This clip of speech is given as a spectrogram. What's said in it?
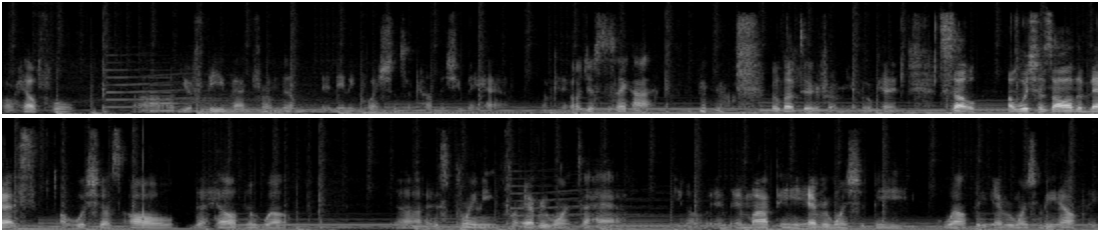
are helpful, uh, your feedback from them, and any questions or comments you may have. Okay, or just to say hi. We'd love to hear from you. Okay, so I wish us all the best. I wish us all the health and wealth. Uh, it's plenty for everyone to have. You know, in, in my opinion, everyone should be wealthy. Everyone should be healthy.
